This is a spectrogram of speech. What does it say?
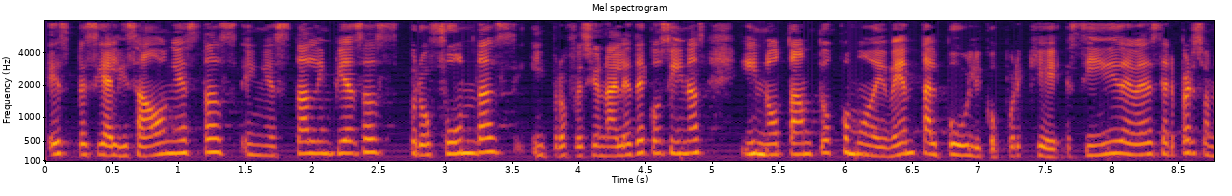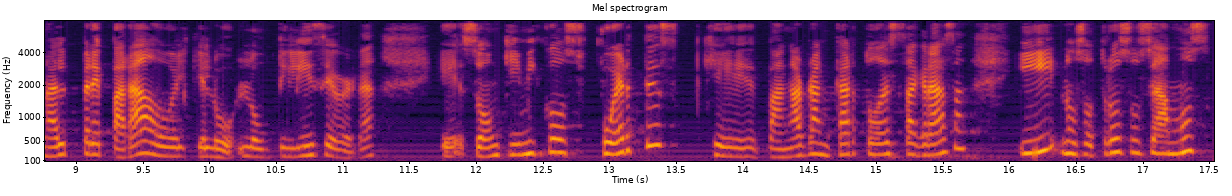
especializado en estas, en estas limpiezas profundas y profesionales de cocinas y no tanto como de venta al público, porque sí debe ser personal preparado el que lo, lo utilice, ¿verdad? Eh, son químicos fuertes que van a arrancar toda esta grasa y nosotros usamos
